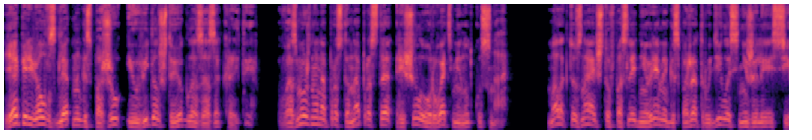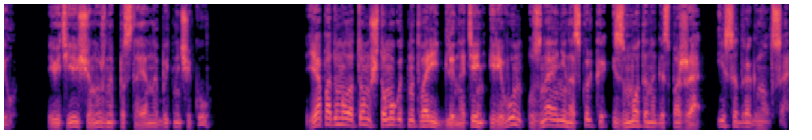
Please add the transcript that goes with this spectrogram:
Я перевел взгляд на госпожу и увидел, что ее глаза закрыты. Возможно, она просто-напросто решила урвать минутку сна. Мало кто знает, что в последнее время госпожа трудилась, не жалея сил, и ведь ей еще нужно постоянно быть начеку. Я подумал о том, что могут натворить длиннотень и ревун, узная не насколько измотана госпожа, и содрогнулся.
